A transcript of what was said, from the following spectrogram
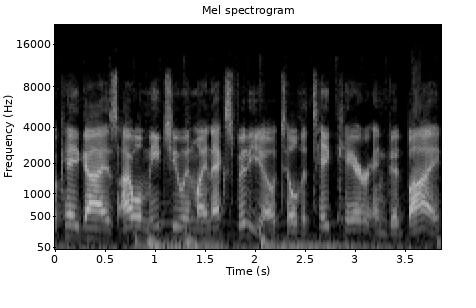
okay guys, I will meet you in my next video till the take care and goodbye.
